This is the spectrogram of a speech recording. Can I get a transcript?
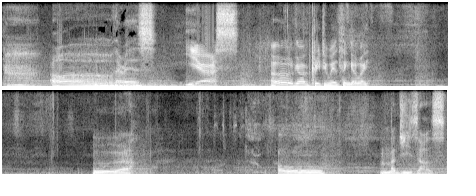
Oh, there is. Yes! Oh god, creepy weird thing, get away. Ooh. uh. Oh. Jesus.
